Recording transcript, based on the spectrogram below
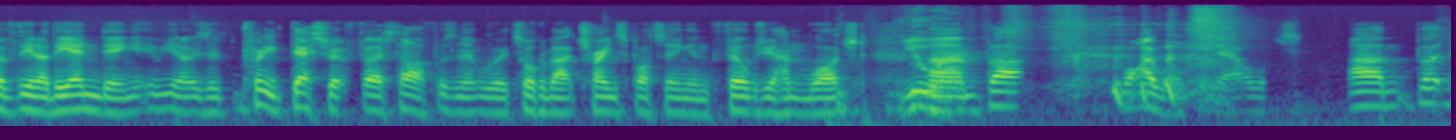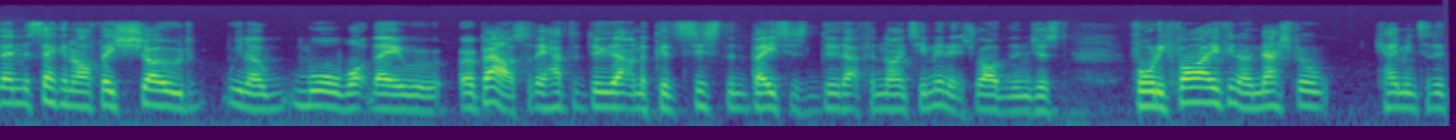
of the, you know the ending. It, you know, it was a pretty desperate first half, wasn't it? We were talking about train spotting and films you hadn't watched. You were, um, but well, I was, yeah, I was. Um, but then the second half, they showed you know more what they were about. So they have to do that on a consistent basis and do that for 90 minutes rather than just 45. You know, Nashville came into the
